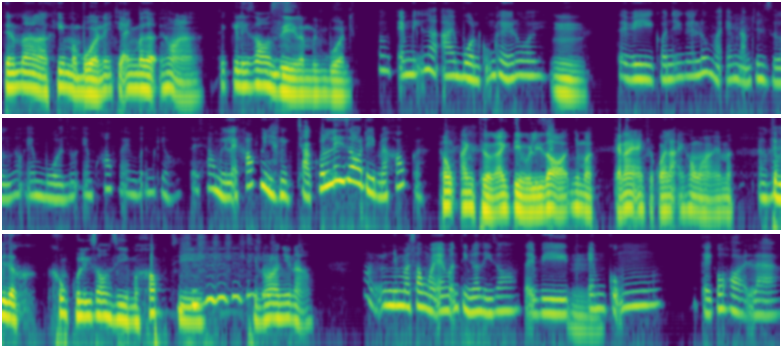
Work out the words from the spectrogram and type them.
Thế nên là khi mà buồn ấy thì anh bao giờ cũng hỏi là thế cái lý do gì là mình buồn? Ơ, em nghĩ là ai buồn cũng thế thôi. Ừ. Tại vì có những cái lúc mà em nằm trên giường xong em buồn xong em khóc em vẫn kiểu tại sao mình lại khóc nhỉ? Chả có lý do gì mà khóc cả. Không anh thường anh tìm một lý do ấy, nhưng mà cái này anh phải quay lại anh không hỏi em mà Ok. thế bây giờ không có lý do gì mà khóc thì thì nó là như nào nhưng mà xong rồi em vẫn tìm ra lý do. Tại vì Ừ. em cũng cái câu hỏi là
